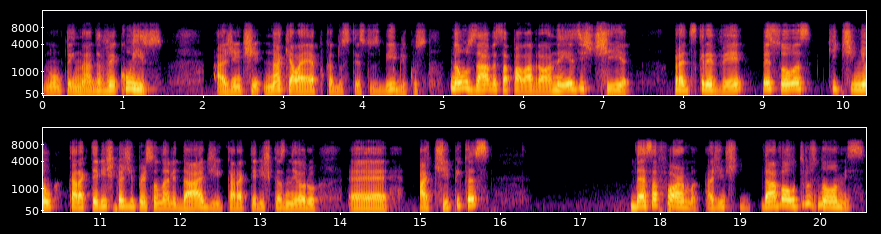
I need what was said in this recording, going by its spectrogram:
não tem nada a ver com isso. A gente, naquela época dos textos bíblicos, não usava essa palavra, ela nem existia, para descrever pessoas que tinham características de personalidade, características neuro é. Dessa forma, a gente dava outros nomes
